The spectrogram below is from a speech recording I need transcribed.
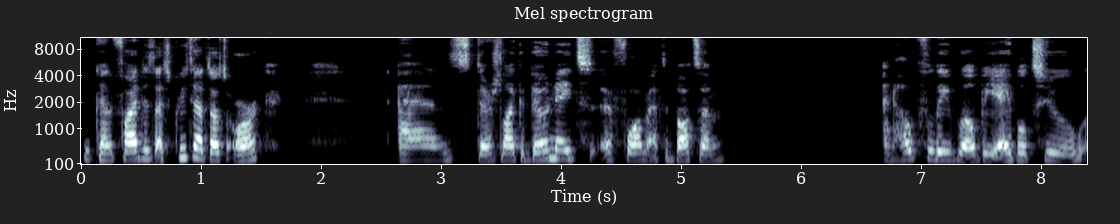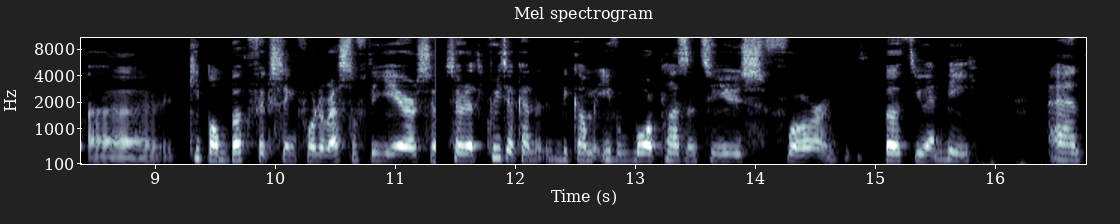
You can find it at krita.org. And there's like a donate uh, form at the bottom. And hopefully we'll be able to uh, keep on bug fixing for the rest of the year so, so that Krita can become even more pleasant to use for both you and me. And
